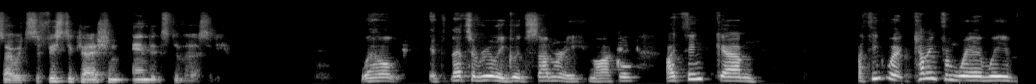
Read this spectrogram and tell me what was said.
So it's sophistication and its diversity. Well, it, that's a really good summary, Michael. I think um, I think we're coming from where we've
